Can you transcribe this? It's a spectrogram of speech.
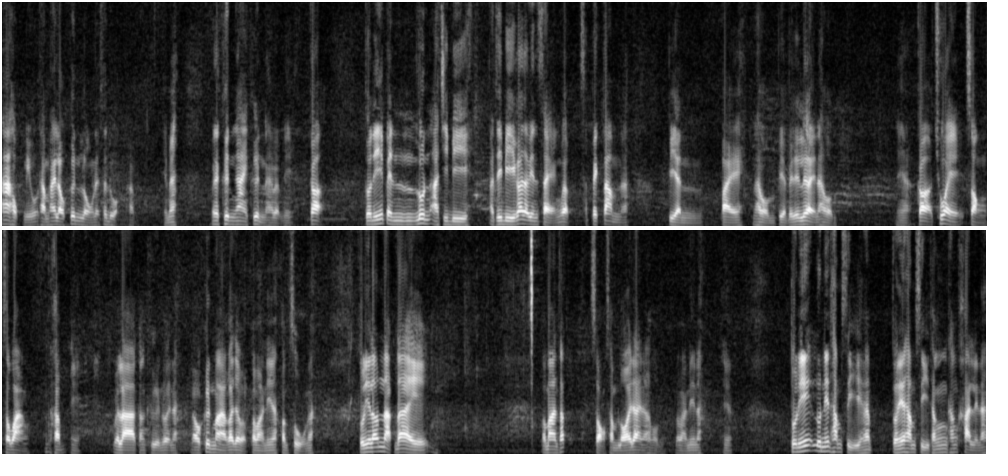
ห้าหกนิ้วทำให้เราขึ้นลงได้สะดวกครับ เห็นไหมไม่ได้ขึ้นง่ายขึ้นนะแบบนี้ ก็ตัวนี้เป็นรุ่น RGB RGB ก็จะเป็นแสงแบบสเปกตรัมนะ เปลี่ยนไปนะครับผมเปลี่ยนไปเรื่อยๆนะครับผมเนี่ยก็ช่วยส่องสว่างนะครับนี่เวลากลางคืนด้วยนะ เราขึ้นมาก็จะแบบประมาณนี้นะความสูงนะ ตัวนี้แล้วหนักได้ ประมาณสักสองสามร้อยได้นะครับผมประมาณนี้นะเนี่ยตัวนี้รุ่นนี้ทำสีนะครับ ตัวนี้ทำสีทั้งทั้งคันเลยนะ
